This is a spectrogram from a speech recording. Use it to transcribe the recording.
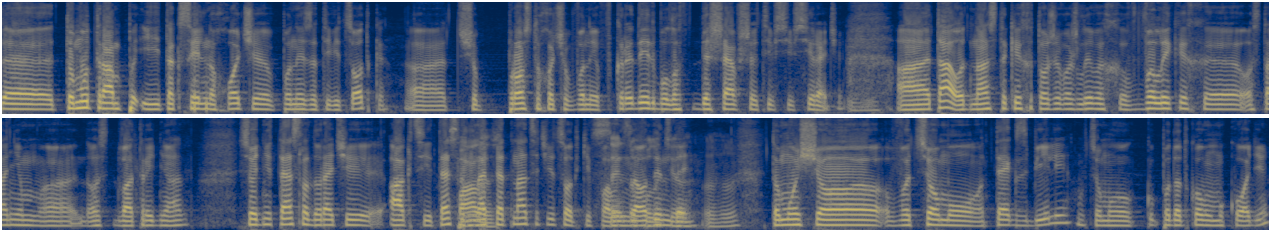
е, тому Трамп і так сильно хоче понизити відсотки, е, щоб просто хоч вони в кредит було дешевше ці всі всі речі. А, та, одна з таких теж важливих, великих е, останнім е, 2-3 дня. Сьогодні Тесла, до речі, акції Тесла на 15% впали Сильно за один полетіло. день. Мгм. Тому що в цьому текст-білі, в цьому податковому коді,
